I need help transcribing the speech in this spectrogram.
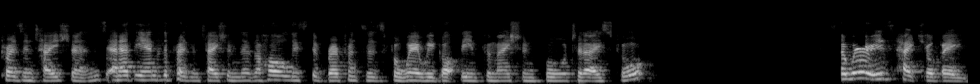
presentations. And at the end of the presentation, there's a whole list of references for where we got the information for today's talk. So where is HLB?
